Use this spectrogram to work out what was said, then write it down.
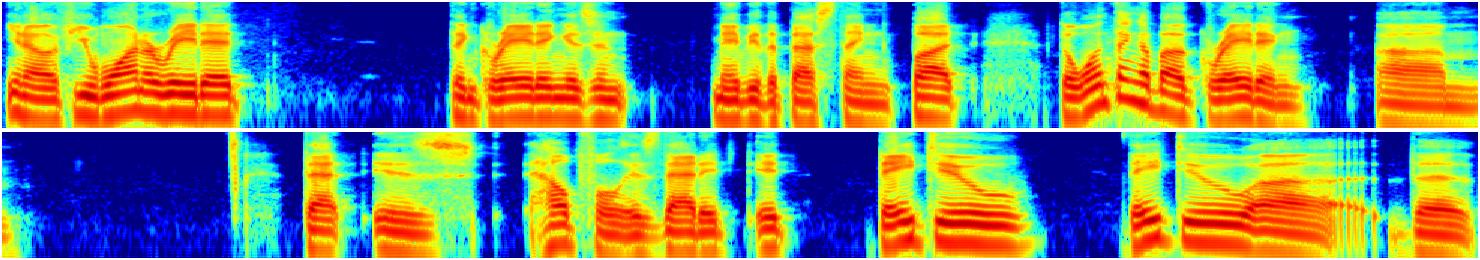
you know if you want to read it, then grading isn't maybe the best thing. But the one thing about grading um, that is helpful is that it it they do they do uh, the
